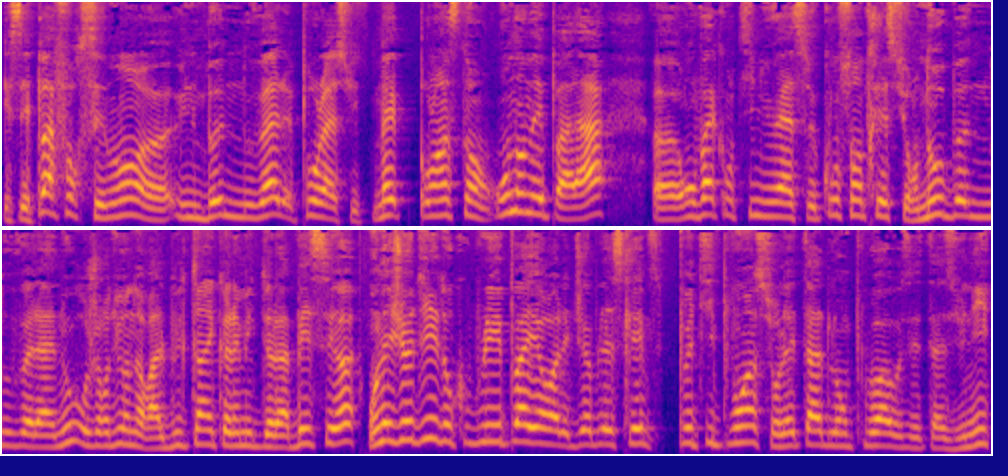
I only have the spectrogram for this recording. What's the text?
et c'est pas forcément euh, une bonne nouvelle pour la suite. Mais pour l'instant, on n'en est pas là. Euh, on va continuer à se concentrer sur nos bonnes nouvelles à nous. Aujourd'hui, on aura le bulletin économique de la BCE. On est jeudi, donc n'oubliez pas, il y aura les jobless claims. Petit point sur l'état de l'emploi aux États-Unis.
